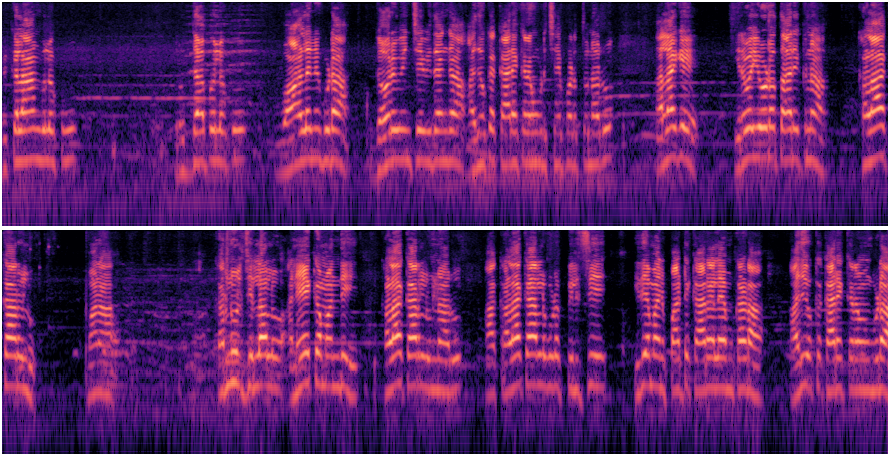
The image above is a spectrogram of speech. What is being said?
వికలాంగులకు వృద్ధాపులకు వాళ్ళని కూడా గౌరవించే విధంగా అదొక కార్యక్రమం కూడా చేపడుతున్నారు. అలాగే ఇరవై ఏడో తారీఖున కళాకారులు మన కర్నూలు జిల్లాలో అనేక మంది కళాకారులు ఉన్నారు. ఆ కళాకారులు కూడా పిలిచి ఇదే మన పార్టీ కార్యాలయం కాడ అది ఒక కార్యక్రమం కూడా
